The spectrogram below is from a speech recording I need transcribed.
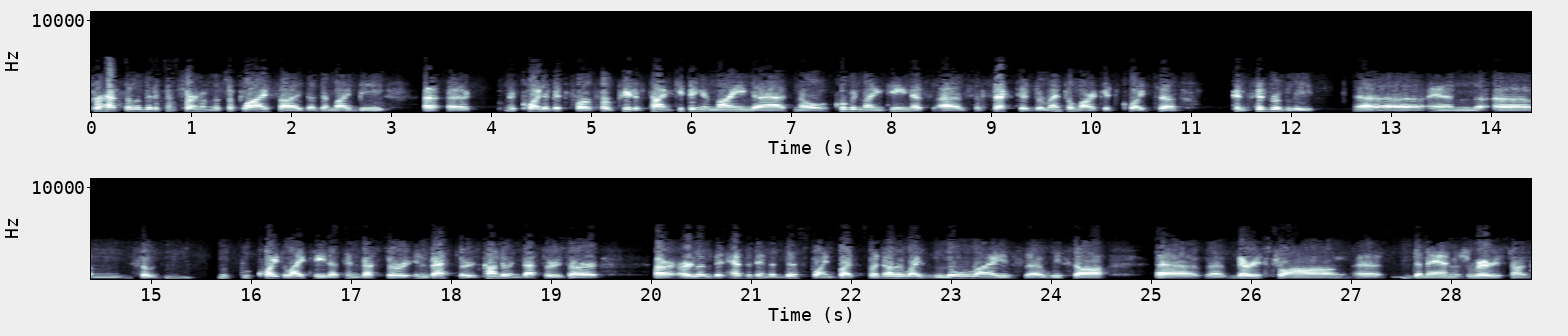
perhaps a little bit of concern on the supply side that there might be a, quite a bit for, for a period of time, keeping in mind that you know, COVID-19 has, has affected the rental market quite uh, considerably. Uh, and um, so quite likely that investor investors, condo investors are, are, are a little bit hesitant at this point. But but otherwise, low rise uh, we saw uh, uh, very strong uh, demand, very strong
